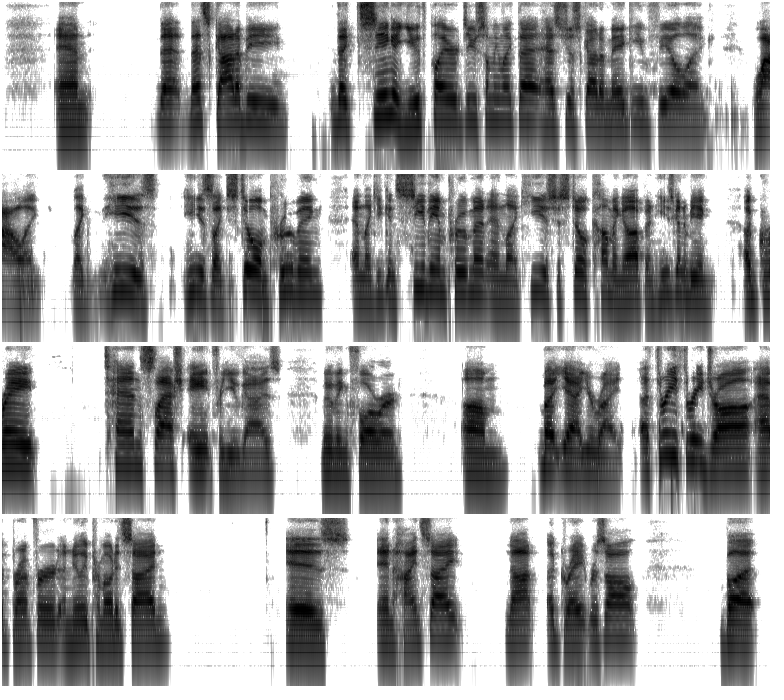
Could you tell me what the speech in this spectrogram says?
And that that's got to be like seeing a youth player do something like that has just got to make you feel like wow, like like he is he is like still improving and like you can see the improvement and like he is just still coming up and he's going to be a, a great 10 slash 8 for you guys moving forward um but yeah you're right a 3-3 draw at brentford a newly promoted side is in hindsight not a great result but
